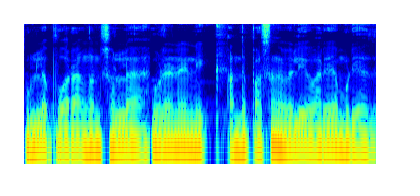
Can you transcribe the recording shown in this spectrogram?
உள்ள போறாங்கன்னு சொல்ல உடனே நிக். அந்த பசங்க வெளியே வரவே முடியாது.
